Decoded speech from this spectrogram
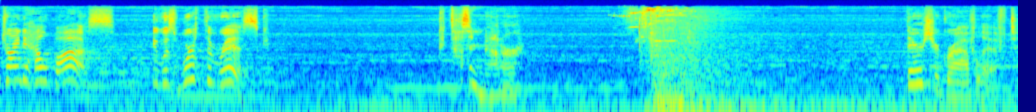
Trying to help us. It was worth the risk. It doesn't matter. There's your grav lift.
